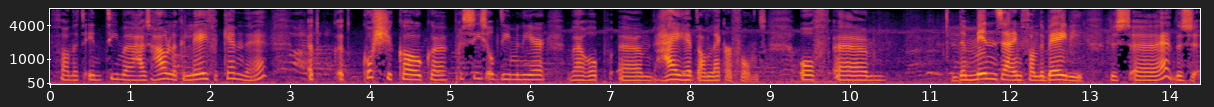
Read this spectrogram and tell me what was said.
van het intieme huishoudelijke leven kenden. Hè? Het, het kostje koken, precies op die manier waarop um, hij het dan lekker vond. Of... De min zijn van de baby. Dus, uh, hè, dus uh,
